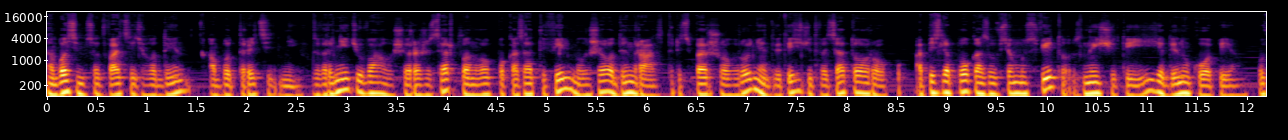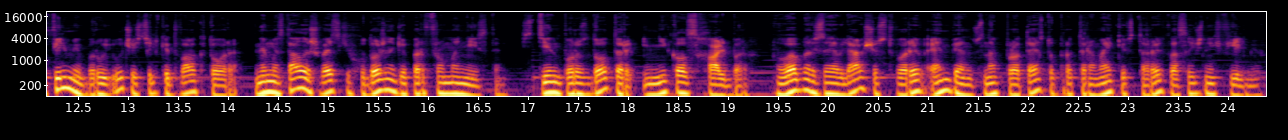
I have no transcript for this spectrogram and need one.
або 720 годин або 30 днів. Зверніть увагу, що режисер планував показати фільм лише один раз 31 грудня 2020 року, а після показу всьому світу знищити її єдину копію. У фільмі беруть участь тільки два актори. Ними стали шведські художники-перформаністи Стін Порсдотер і Ніколас Хальберг. Вебер заявляв, що створив Ембієнт в знак протесту проти ремейків старих класичних фільмів.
